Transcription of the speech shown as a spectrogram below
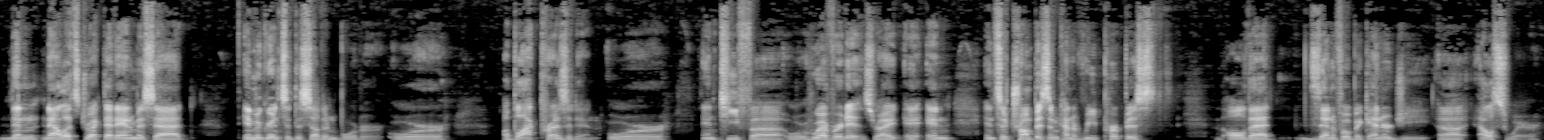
then now let's direct that animus at immigrants at the southern border or a black president or Antifa or whoever it is, right? And, and so Trumpism kind of repurposed all that xenophobic energy uh, elsewhere,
